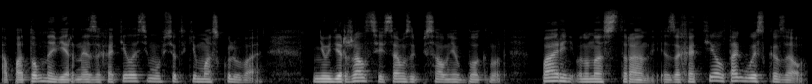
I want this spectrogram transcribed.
А потом, наверное, захотелось ему все-таки маску льва. Не удержался и сам записал мне в блокнот. Парень, он у нас странный. Захотел, так бы и сказал.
